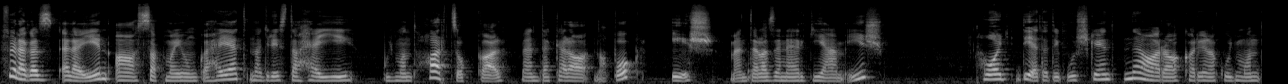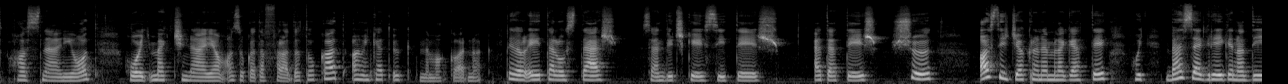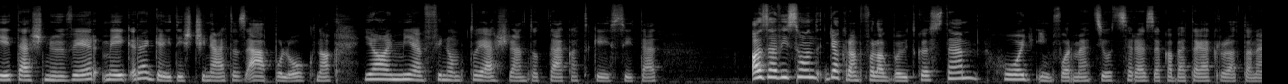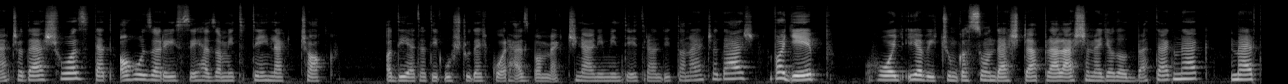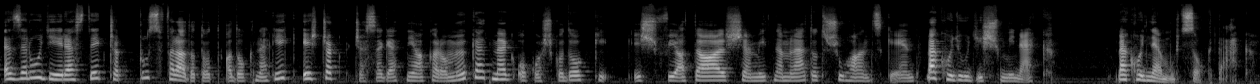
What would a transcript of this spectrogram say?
Főleg az elején a szakmai munka helyett nagyrészt a helyi úgymond harcokkal mentek el a napok, és ment el az energiám is, hogy dietetikusként ne arra akarjanak úgymond használni ott, hogy megcsináljam azokat a feladatokat, amiket ők nem akarnak. Például ételosztás, szendvicskészítés, etetés, sőt, azt is gyakran emlegették, hogy bezeg régen a diétás nővér még reggelit is csinált az ápolóknak. Jaj, milyen finom tojásrántottákat készített. Azzal viszont gyakran falakba ütköztem, hogy információt szerezzek a betegekről a tanácsadáshoz, tehát ahhoz a részéhez, amit tényleg csak a dietetikus tud egy kórházban megcsinálni, mint étrendi tanácsadás, vagy épp, hogy javítsunk a szondás táplálásán egy adott betegnek, mert ezzel úgy érezték, csak plusz feladatot adok nekik, és csak cseszegetni akarom őket, meg okoskodok ki is fiatal, semmit nem látott suhancként, meg hogy úgyis minek meg hogy nem úgy szokták.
